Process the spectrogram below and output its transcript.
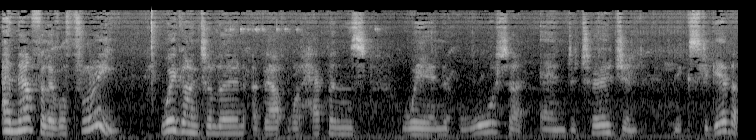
And now for level three, we're going to learn about what happens when water and detergent mix together.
